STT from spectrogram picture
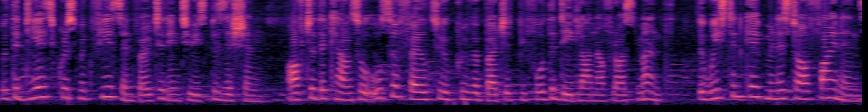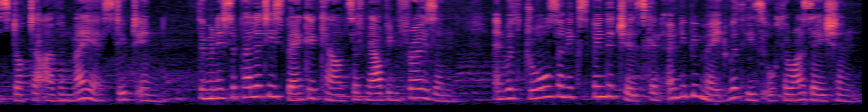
with the DA's Chris McPherson voted into his position. After the council also failed to approve a budget before the deadline of last month, the Western Cape Minister of Finance, Dr. Ivan Meyer, stepped in. The municipality's bank accounts have now been frozen, and withdrawals and expenditures can only be made with his authorization.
